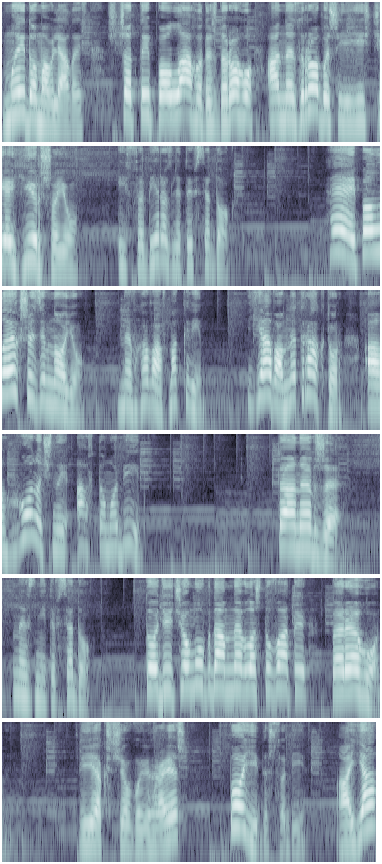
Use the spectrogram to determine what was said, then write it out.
Ми домовлялись, що ти полагодиш дорогу, а не зробиш її ще гіршою. І собі розлютився док. Гей, полегше зі мною, не вгавав Маквін. Я вам не трактор, а гоночний автомобіль. Та невже? Не знітився док. Тоді чому б нам не влаштувати перегони? Якщо виграєш, поїдеш собі, а я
